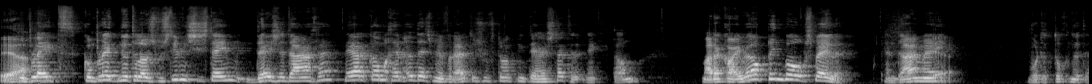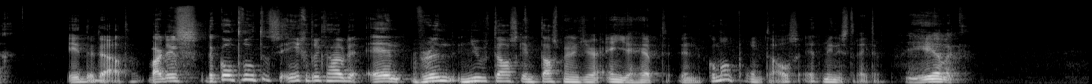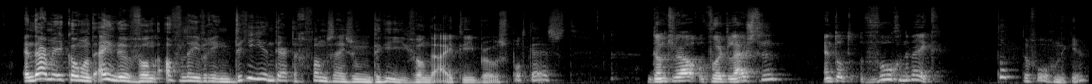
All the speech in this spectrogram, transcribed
Ja. Compleet, compleet nutteloos besturingssysteem deze dagen. Ja, er komen geen updates meer vooruit, dus je hoeft hem ook niet te herstarten, denk ik dan. Maar daar kan je wel pinball op spelen. En daarmee Ja. wordt het toch nuttig. Inderdaad. Maar dus de control-toets ingedrukt houden en run new task in Task Manager en je hebt een command prompt als administrator. Heerlijk. En daarmee komen we aan het einde van aflevering 33 van seizoen 3 van de IT Bros podcast. Dankjewel voor het luisteren en tot volgende week. Tot de volgende keer.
